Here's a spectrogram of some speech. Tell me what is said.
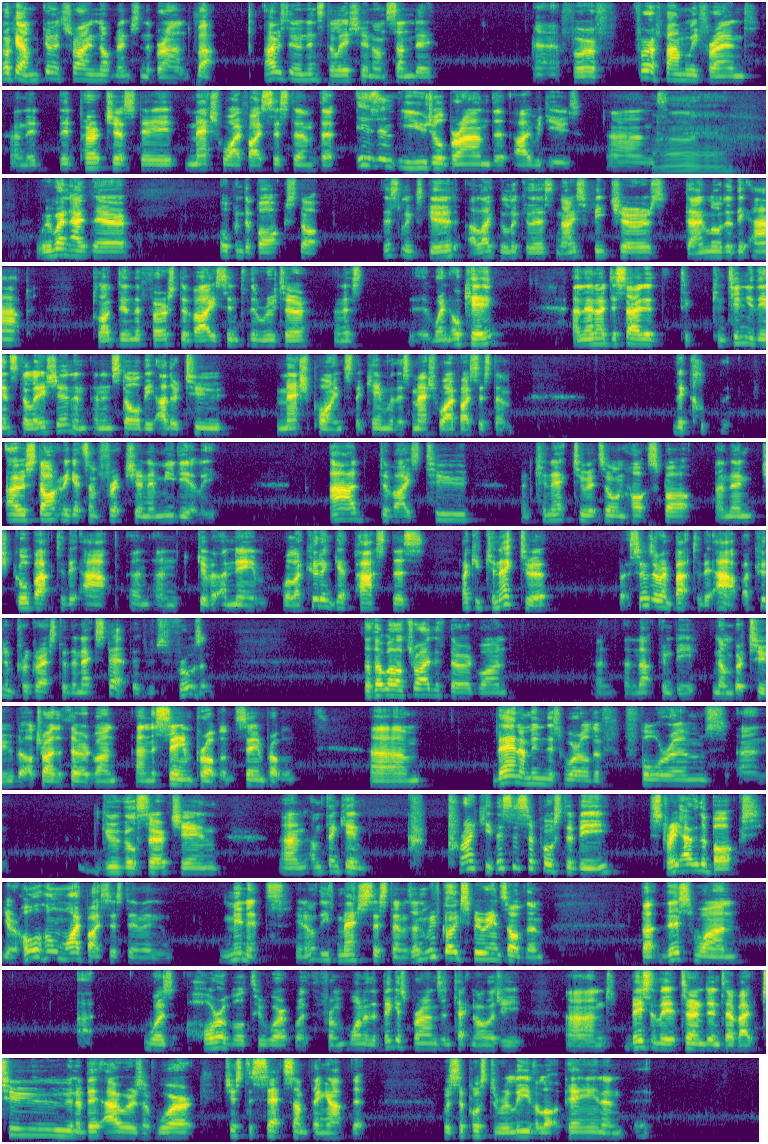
Okay, I'm gonna try and not mention the brand, but I was doing an installation on Sunday uh, for for a family friend and they'd, they'd purchased a mesh Wi-Fi system that isn't the usual brand that I would use. And oh, yeah. we went out there, opened the box, thought, this looks good. I like the look of this. Nice features. Downloaded the app, plugged in the first device into the router, and it's it went okay. And then I decided to continue the installation and, and install the other two mesh points that came with this mesh Wi-Fi system the I was starting to get some friction immediately. Add device two and connect to its own hotspot and then go back to the app and, and give it a name. Well, I couldn't get past this. I could connect to it, but as soon as I went back to the app, I couldn't progress to the next step. It was frozen. So I thought, well, I'll try the third one, and, and that can be number two, but I'll try the third one, and the same problem, same problem. Um, then I'm in this world of forums and Google searching, and I'm thinking, crikey, this is supposed to be straight out of the box, your whole home Wi-Fi system in minutes. You know these mesh systems, and we've got experience of them, but this one uh, was horrible to work with from one of the biggest brands in technology. And basically, it turned into about two and a bit hours of work just to set something up that was supposed to relieve a lot of pain. And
